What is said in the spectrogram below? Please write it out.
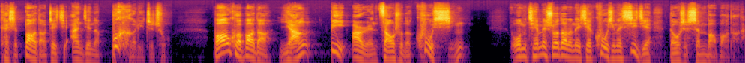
开始报道这起案件的不合理之处，包括报道杨毕二人遭受的酷刑。我们前面说到的那些酷刑的细节都是申报报道的，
